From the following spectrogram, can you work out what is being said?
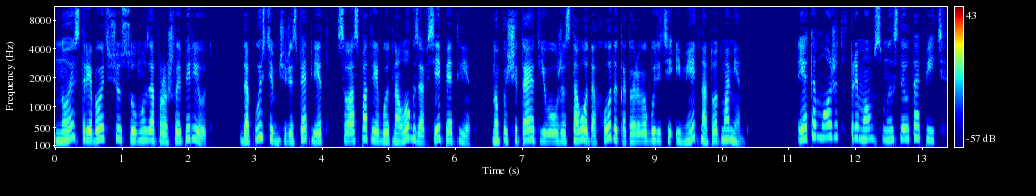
но и стребовать всю сумму за прошлый период. Допустим, через пять лет с вас потребуют налог за все пять лет, но посчитают его уже с того дохода, который вы будете иметь на тот момент. Это может в прямом смысле утопить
